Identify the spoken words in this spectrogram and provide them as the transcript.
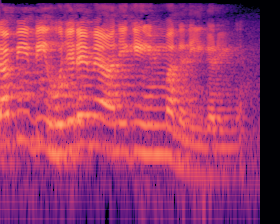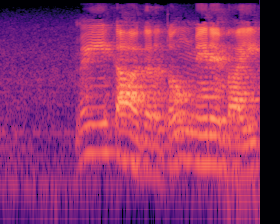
कभी भी हुजरे में आने की हिम्मत नहीं करेंगे। मैं ये कहा करता हूँ, मेरे भाई,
